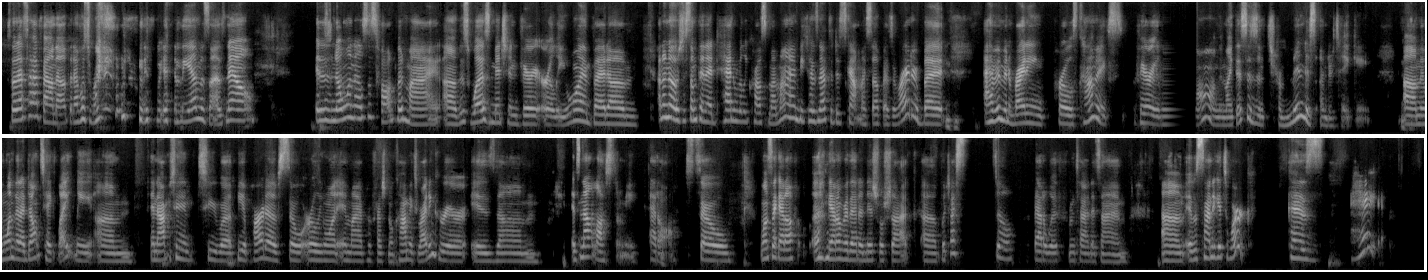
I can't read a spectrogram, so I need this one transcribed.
So that's how I found out that I was writing Nubia and the Amazons. Now, it is no one else's fault but mine. Uh, this was mentioned very early on, but um, I don't know. It's just something that hadn't really crossed my mind because not to discount myself as a writer, but mm-hmm. I haven't been writing prose comics very long, and like this is a tremendous undertaking, mm-hmm. um, and one that I don't take lightly. Um, an opportunity to uh, be a part of so early on in my professional comics writing career is um, it's not lost on me at all. So once I got off, uh, got over that initial shock, uh, which I still battle with from time to time, um, it was time to get to work. Because hey,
